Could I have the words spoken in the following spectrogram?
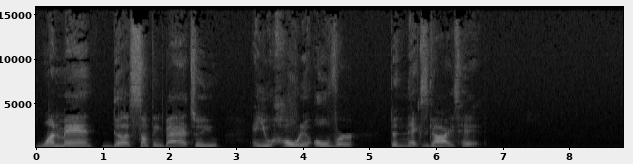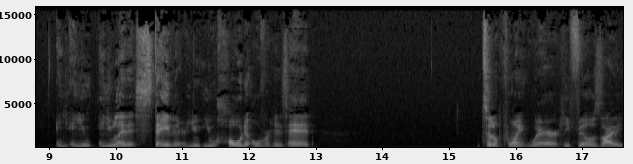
One man does something bad to you, and you hold it over the next guy's head. And, you and you let it stay there. You you hold it over his head to the point where he feels like,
